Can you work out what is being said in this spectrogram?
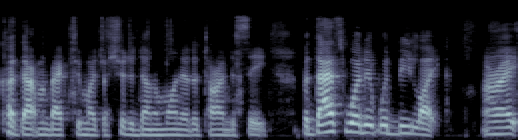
cut that one back too much. I should have done them one at a time to see. But that's what it would be like. All right.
